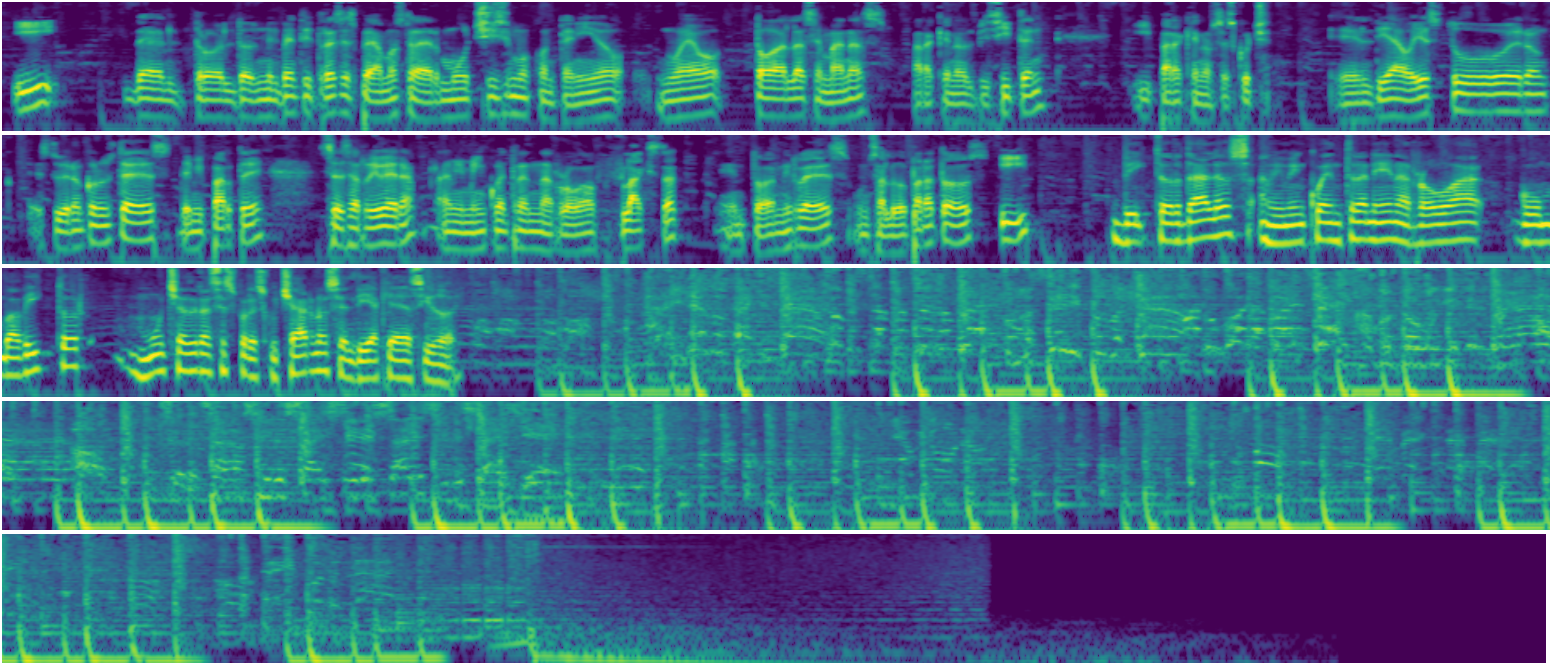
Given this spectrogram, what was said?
y dentro del 2023 esperamos traer muchísimo contenido nuevo todas las semanas para que nos visiten y para que nos escuchen. El día de hoy estuvieron, estuvieron con ustedes, de mi parte, César Rivera, a mí me encuentran en arroba Flagstad en todas mis redes, un saludo para todos y Víctor Dalos, a mí me encuentran en arroba Gumba Víctor. Muchas gracias por escucharnos el día que haya sido hoy.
